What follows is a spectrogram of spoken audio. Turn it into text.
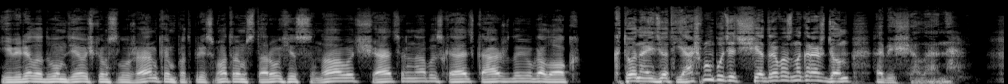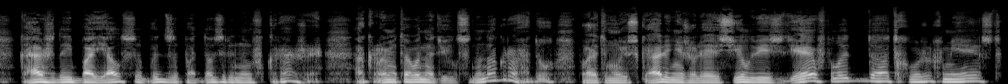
и велела двум девочкам-служанкам под присмотром старухи снова тщательно обыскать каждый уголок. «Кто найдет яшму, будет щедро вознагражден», — обещала она. Каждый боялся быть заподозренным в краже, а кроме того надеялся на награду, поэтому искали, не жалея сил, везде, вплоть до отхожих мест.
